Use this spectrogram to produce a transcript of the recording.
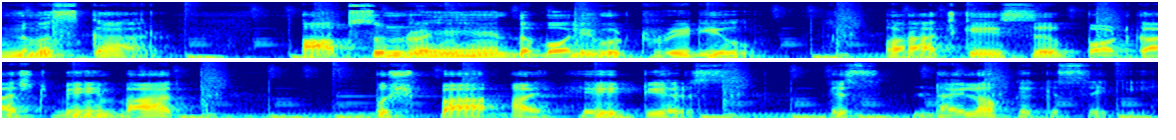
नमस्कार। आप सुन रहे हैं द बॉलीवुड रेडियो और आज के इस पॉडकास्ट में बात पुष्पा आई हेट टीयर्स इस डायलॉग के किस्से की।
